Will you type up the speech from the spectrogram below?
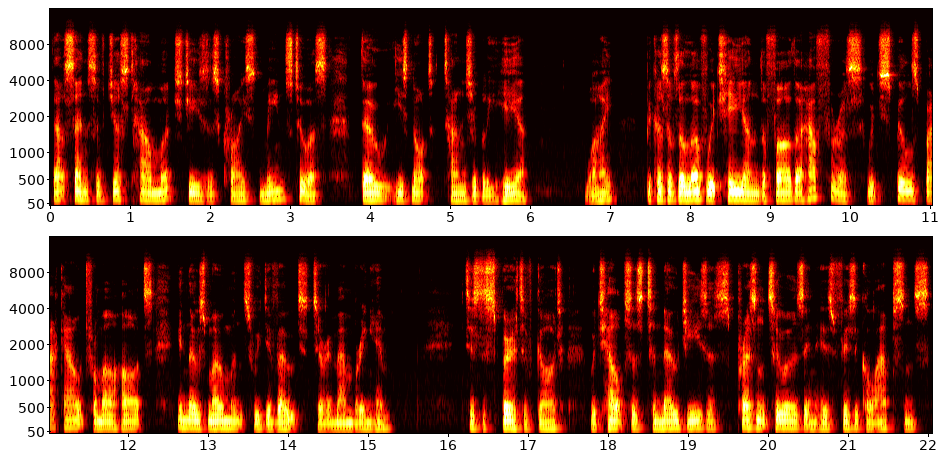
That sense of just how much Jesus Christ means to us, though he's not tangibly here. Why? Because of the love which he and the Father have for us, which spills back out from our hearts in those moments we devote to remembering him. It is the Spirit of God which helps us to know Jesus, present to us in his physical absence.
